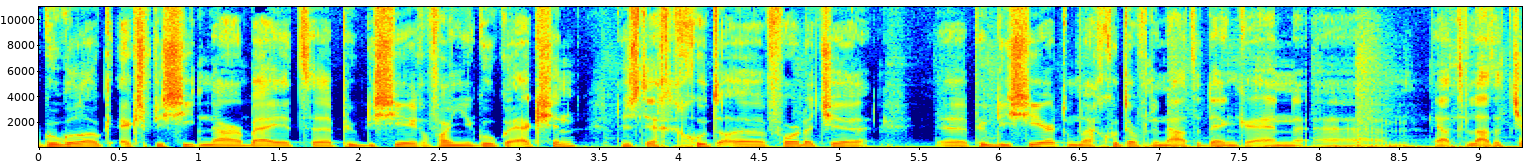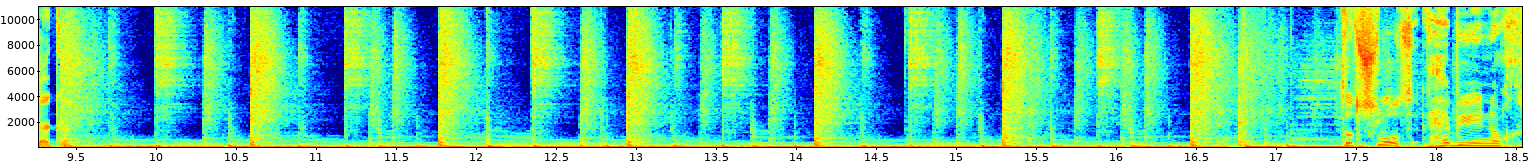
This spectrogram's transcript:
Google ook expliciet naar bij het eh, publiceren van je Google Action. Dus het is goed voordat je publiceert om daar goed over na te denken en ehm, ja, te laten checken. Tot slot, hebben jullie nog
